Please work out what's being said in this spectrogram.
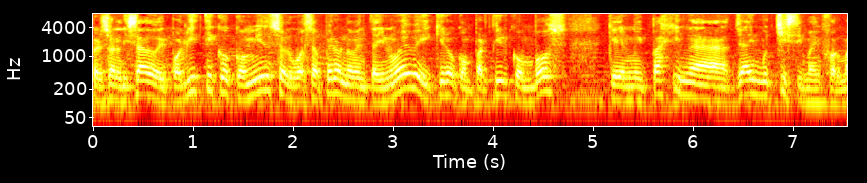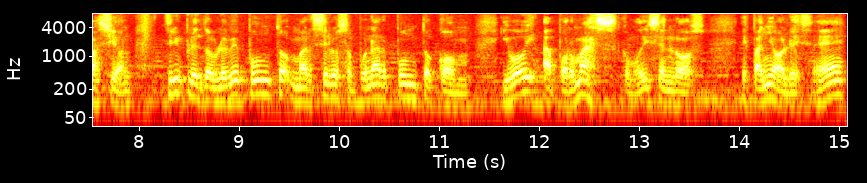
Personalizado y político, comienzo el Guasapero 99 y quiero compartir con vos que en mi página ya hay muchísima información, www.marcelosapunar.com. Y voy a por más, como dicen los españoles, ¿eh?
